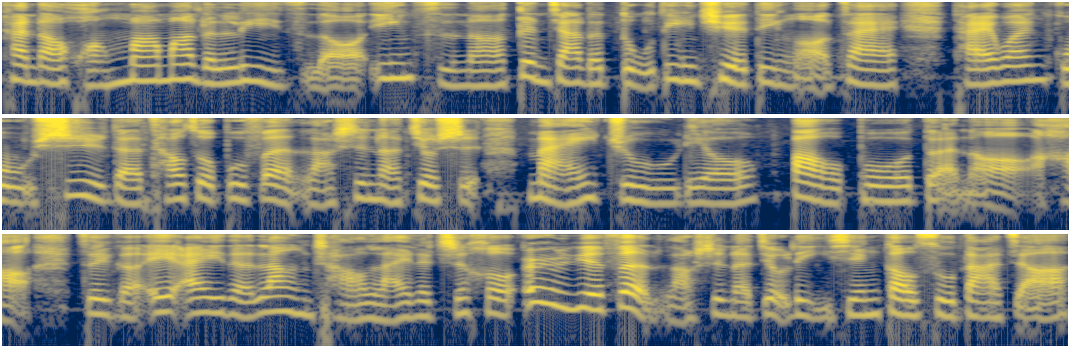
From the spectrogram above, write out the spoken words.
看到黄妈妈的例子哦，因此呢，更加的笃定确定哦，在台湾股市的操作部分，老师呢就是买主流，爆波段哦。好，这个 AI 的浪潮来了之后，二月份老师呢就领先告诉大家，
